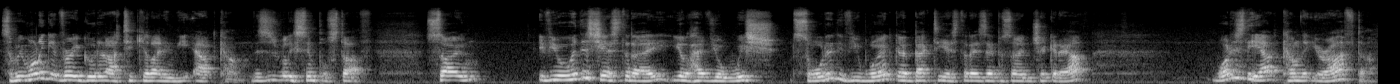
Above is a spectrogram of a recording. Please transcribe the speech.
So we want to get very good at articulating the outcome. This is really simple stuff. So if you were with us yesterday, you'll have your wish sorted. If you weren't, go back to yesterday's episode and check it out. What is the outcome that you're after?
